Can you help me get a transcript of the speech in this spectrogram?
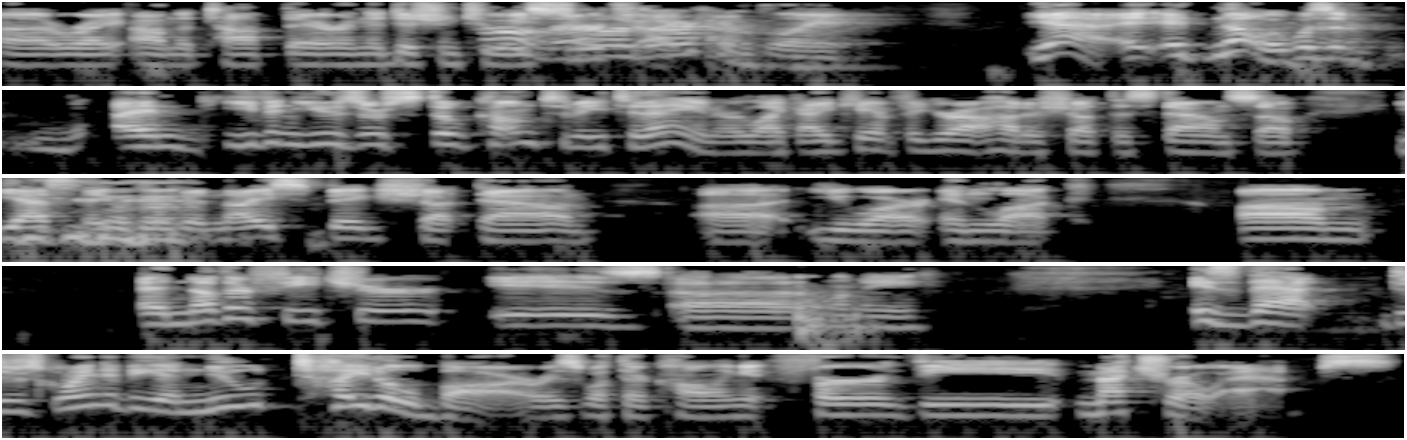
uh, right on the top there, in addition to oh, a search that was our icon. complaint. Yeah, it, it, no, it was a, and even users still come to me today and are like, I can't figure out how to shut this down. So yes, they put a nice big shutdown. Uh, you are in luck. Um, another feature is, uh, let me, is that there's going to be a new title bar, is what they're calling it, for the Metro apps,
